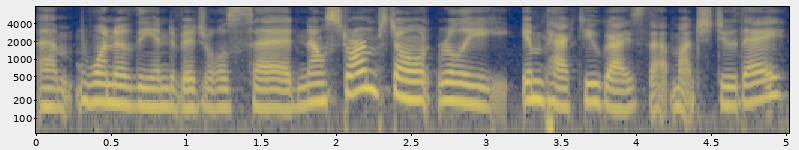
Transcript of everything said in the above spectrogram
um, one of the individuals said, "Now storms don't really impact you guys that much, do they?"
